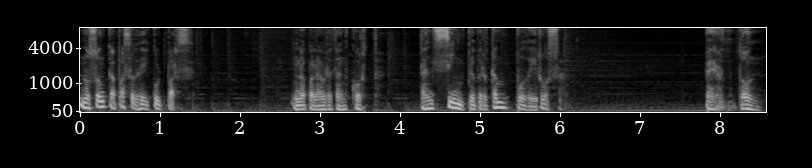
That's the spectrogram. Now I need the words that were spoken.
no son capaces de disculparse. Una palabra tan corta, tan simple, pero tan poderosa. Perdón.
